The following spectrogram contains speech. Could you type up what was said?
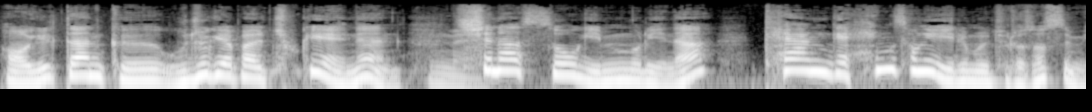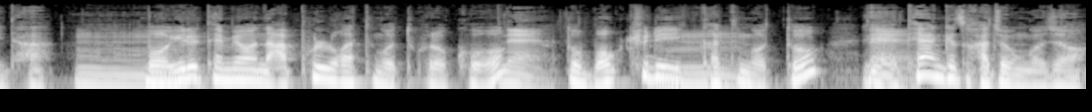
어, 일단 그 우주 개발 초기에는 네. 신화 속 인물이나 태양계 행성의 이름을 주로 썼습니다. 음. 뭐 이를테면 아폴로 같은 것도 그렇고 네. 또 머큐리 음. 같은 것도 네, 네. 태양계에서 가져온 거죠.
